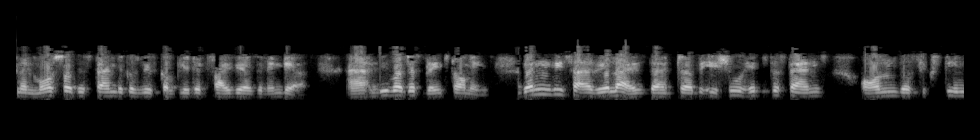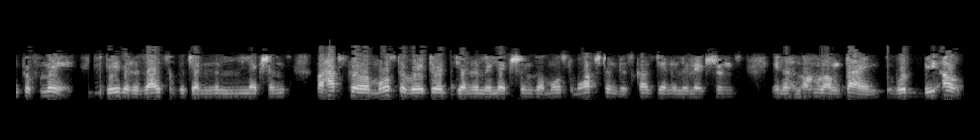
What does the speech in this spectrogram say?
And more so this time because we've completed five years in India and we were just brainstorming. Then we realized that uh, the issue hits the stands on the 16th of May, the day the results of the general elections, perhaps the most awaited general elections or most watched and discussed general elections in a long, long time would be out.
